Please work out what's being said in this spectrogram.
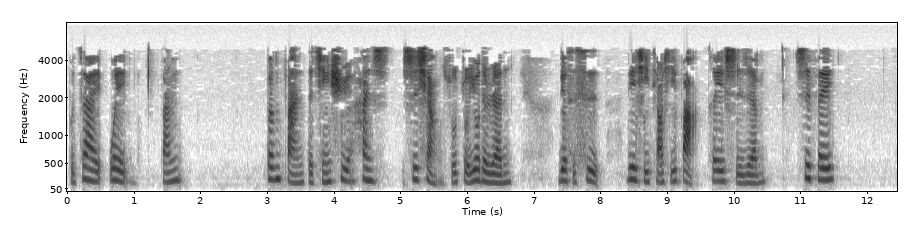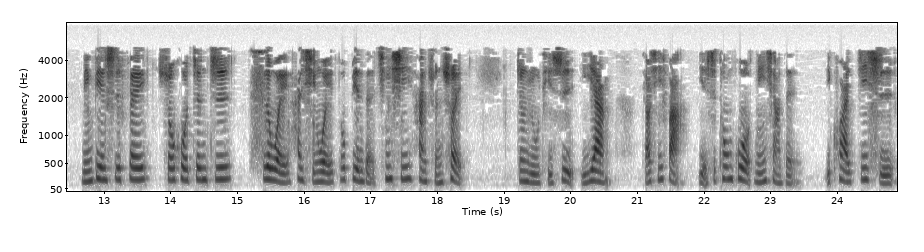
不再为烦纷繁的情绪和思想所左右的人。六十四，练习调息法可以使人是非明辨是非，收获真知，思维和行为都变得清晰和纯粹。正如提示一样，调息法也是通过冥想的一块基石。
